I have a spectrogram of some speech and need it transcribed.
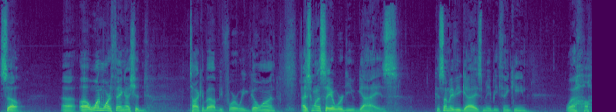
So, uh, uh, one more thing I should talk about before we go on. I just want to say a word to you guys, because some of you guys may be thinking, well,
